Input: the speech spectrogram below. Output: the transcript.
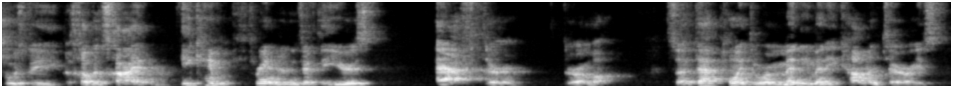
who was the, the Chofetz Chaim, he came 350 years after the Ramah. So at that point, there were many, many commentaries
